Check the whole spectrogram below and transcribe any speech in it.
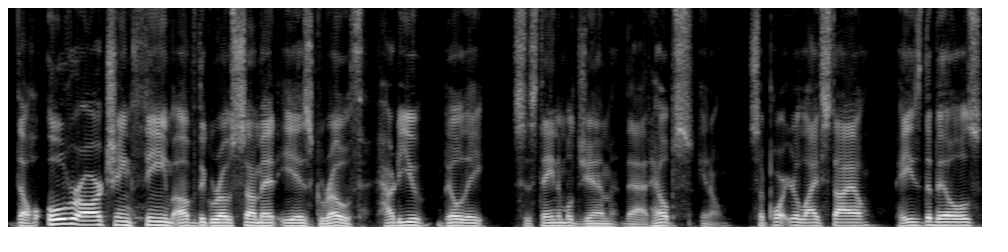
The overarching theme of the Growth Summit is growth. How do you build a sustainable gym that helps, you know, support your lifestyle, pays the bills,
